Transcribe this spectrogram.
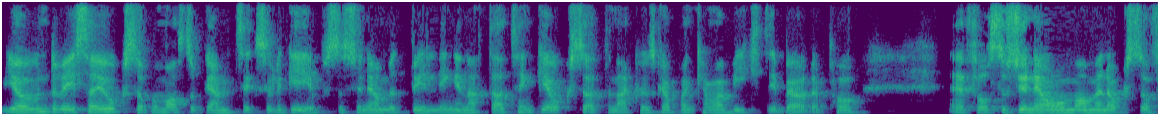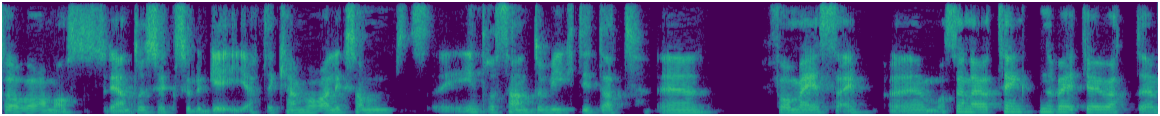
jag undervisar ju också på masterprogrammet sexologi och på socionomutbildningen att där tänker jag också att den här kunskapen kan vara viktig både på för socionomer men också för våra masterstudenter i sexologi. Att det kan vara liksom intressant och viktigt att eh, få med sig. Eh, och sen har jag tänkt, nu vet jag ju att eh,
